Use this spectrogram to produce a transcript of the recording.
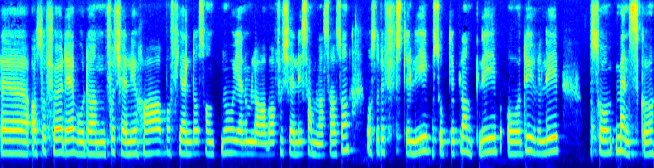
Eh, altså Før det hvordan forskjellige hav og fjell og sånt noe, gjennom lava forskjellig samla seg og sånn. Også det første liv, og så opp til planteliv og dyreliv. Og så mennesker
